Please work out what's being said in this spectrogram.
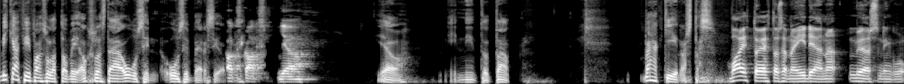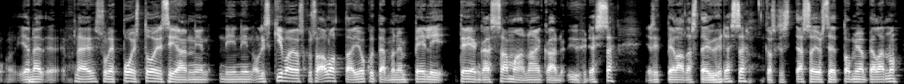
mikä FIFA sulla Tomi, onko sulla tämä uusin, uusin versio? 2-2, joo. Joo, niin, niin tota, vähän kiinnostas. Vaihtoehtoisena ideana myös, niin kuin, ja näin, näin sulle pois toisiaan, niin, niin, niin olisi kiva joskus aloittaa joku tämmöinen peli teidän kanssa samaan aikaan yhdessä, ja sitten pelata sitä yhdessä, koska sit tässä on jos se, että Tomi on pelannut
